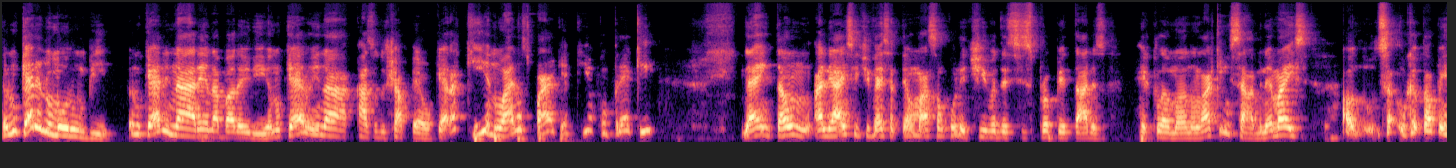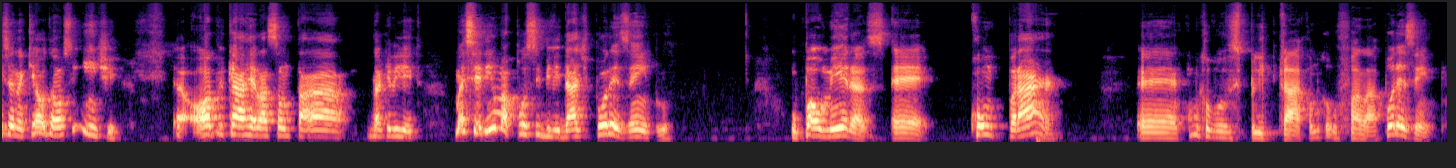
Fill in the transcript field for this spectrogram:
Eu não quero ir no Morumbi, eu não quero ir na Arena Barueri, eu não quero ir na Casa do Chapéu, eu quero aqui, no Allianz Parque, aqui, eu comprei aqui. Né? Então, aliás, se tivesse até uma ação coletiva desses proprietários reclamando lá, quem sabe, né? Mas o que eu tô pensando aqui, Aldão, é o seguinte: é óbvio que a relação tá daquele jeito, mas seria uma possibilidade, por exemplo o Palmeiras é, comprar. É, como que eu vou explicar? Como que eu vou falar? Por exemplo,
